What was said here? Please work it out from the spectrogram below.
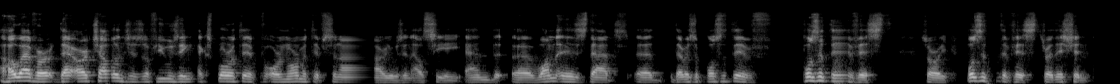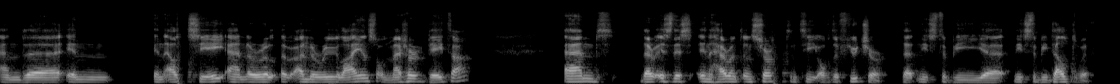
however, there are challenges of using explorative or normative scenarios in LCA, and uh, one is that uh, there is a positive positivist sorry positivist tradition and uh, in in LCA and a, and a reliance on measured data. And there is this inherent uncertainty of the future that needs to be uh, needs to be dealt with.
